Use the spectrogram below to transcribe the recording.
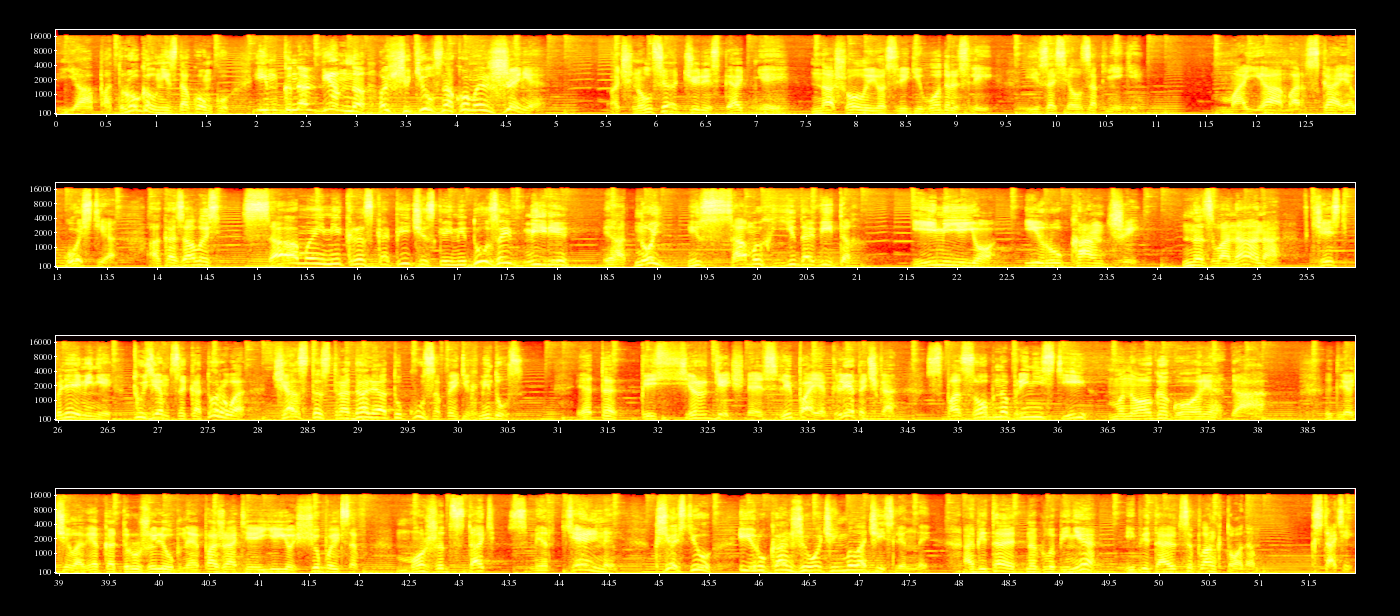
Я потрогал незнакомку и мгновенно ощутил знакомое жжение. Очнулся через пять дней, нашел ее среди водорослей и засел за книги. Моя морская гостья оказалась самой микроскопической медузой в мире и одной из самых ядовитых. Имя ее Ируканджи. Названа она в честь племени, туземцы которого часто страдали от укусов этих медуз. Эта бессердечная слепая клеточка способна принести много горя, да. Для человека дружелюбное пожатие ее щупальцев может стать смертельным. К счастью, и руканжи очень малочисленны, обитают на глубине и питаются планктоном. Кстати,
